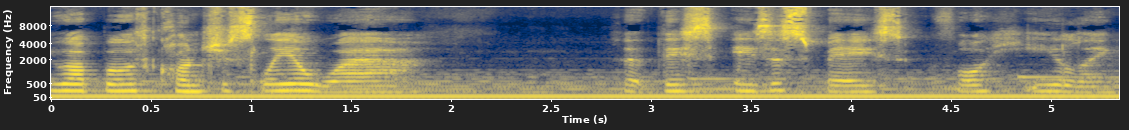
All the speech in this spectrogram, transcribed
You are both consciously aware that this is a space for healing.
